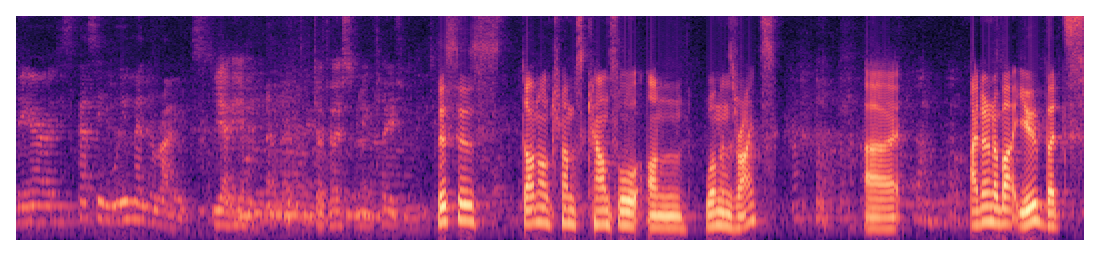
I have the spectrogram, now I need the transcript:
They are discussing women's rights. yeah, yeah, diversity and inclusion. This is Donald Trump's Council on Women's Rights. Uh, I don't know about you, but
